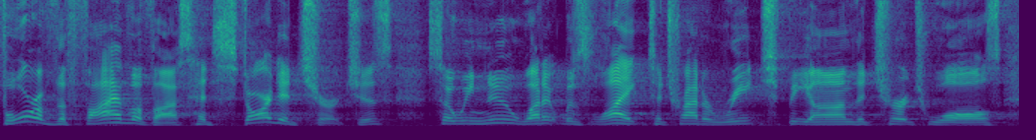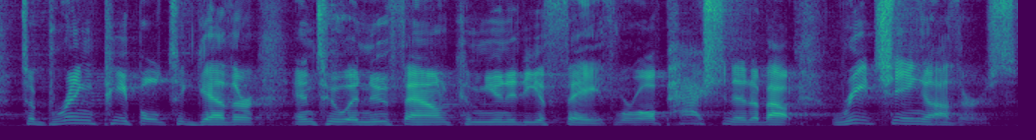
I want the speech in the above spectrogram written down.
Four of the five of us had started churches, so we knew what it was like to try to reach beyond the church walls to bring people together into a newfound community of faith. We're all passionate about reaching others.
